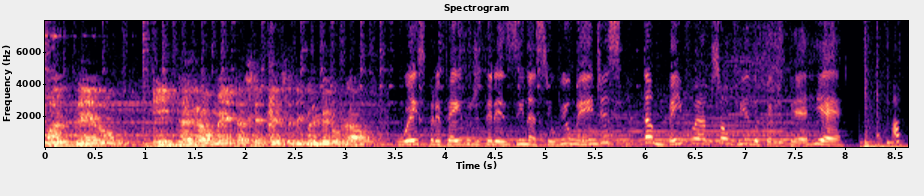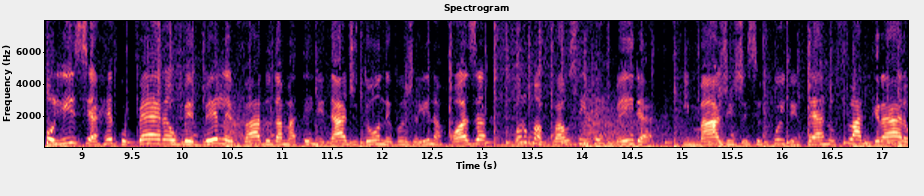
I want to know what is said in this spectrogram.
Mantendo integralmente a sentença de primeiro grau. O ex-prefeito de Teresina, Silvio Mendes, também foi absolvido pelo TRE. A polícia recupera o bebê levado da maternidade Dona Evangelina Rosa por uma falsa enfermeira. Imagens de circuito interno flagraram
